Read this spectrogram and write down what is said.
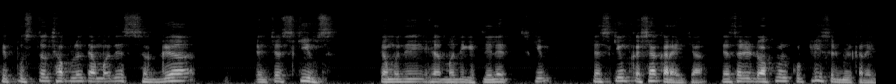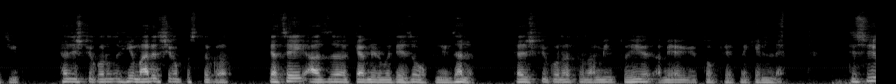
ते पुस्तक छापलं त्यामध्ये सगळ्या त्यांच्या स्कीम्स त्यामध्ये ह्यामध्ये घेतलेल्या आहेत. स्कीम त्या स्कीम कशा करायच्या त्यासाठी डॉक्युमेंट कुठली सबमिट करायची ह्या दृष्टिकोनातून ही मार्गदर्शक पुस्तकं त्याचंही आज कॅबिनेटमध्ये याचं ओपनिंग झालं त्या दृष्टिकोनातून आम्ही तोही आम्ही तो प्रयत्न केलेला आहे. तिसरी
